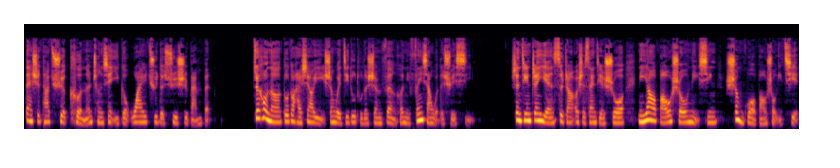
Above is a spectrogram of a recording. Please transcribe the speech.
但是它却可能呈现一个歪曲的叙事版本。最后呢，多多还是要以身为基督徒的身份和你分享我的学习。圣经箴言四章二十三节说：“你要保守你心，胜过保守一切，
